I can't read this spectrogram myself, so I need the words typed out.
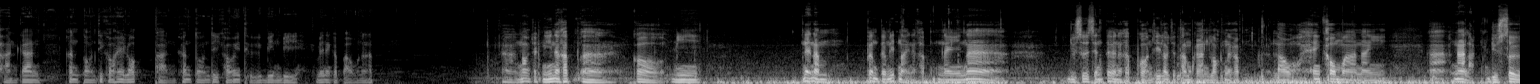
ผ่านการขั้นตอนที่เขาให้ล็อกผ่านขั้นตอนที่เขาให้ถือ BNB ไว้ในกระเป๋านะครับอนอกจากนี้นะครับก็มีแนะนำ เพิ่มเติมนิดหน่อยนะครับในหน้า user center นะครับก่อนที่เราจะทำการล็อกนะครับ เราให้เข้ามาในหน้าหลัก user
